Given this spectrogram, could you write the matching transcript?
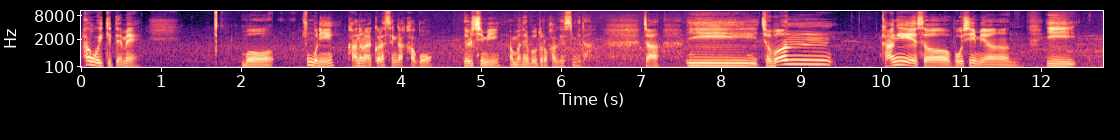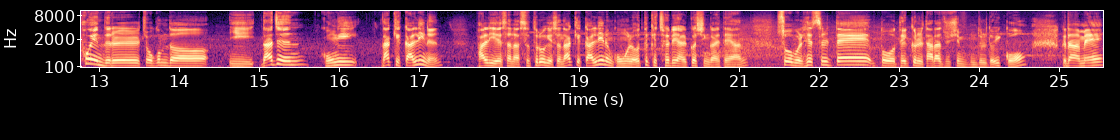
하고 있기 때문에 뭐 충분히 가능할 거라 생각하고 열심히 한번 해보도록 하겠습니다. 자 이 저번 강의에서 보시면 이 포핸드를 조금 더 이 낮은 공이 낮게 깔리는 발리에서나 스트로크에서 낮게 깔리는 공을 어떻게 처리할 것인가에 대한 수업을 했을 때 또 댓글을 달아주신 분들도 있고 그 다음에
